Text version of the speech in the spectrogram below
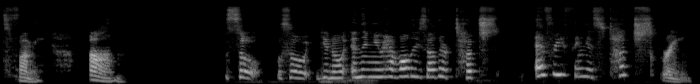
It's funny. Um so so you know and then you have all these other touch everything is touch screen.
